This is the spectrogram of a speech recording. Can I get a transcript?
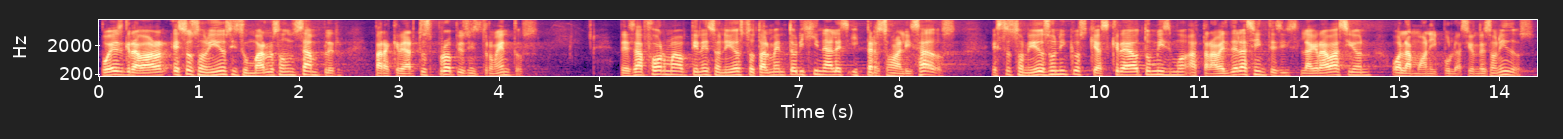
Puedes grabar esos sonidos y sumarlos a un sampler para crear tus propios instrumentos. De esa forma obtienes sonidos totalmente originales y personalizados. Estos sonidos únicos que has creado tú mismo a través de la síntesis, la grabación o la manipulación de sonidos.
